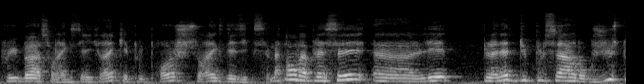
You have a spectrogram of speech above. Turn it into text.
plus bas sur l'axe des Y et plus proches sur l'axe des X. Maintenant, on va placer les planètes du pulsar, donc juste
